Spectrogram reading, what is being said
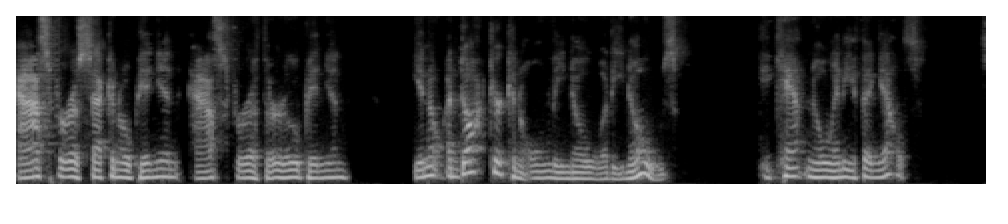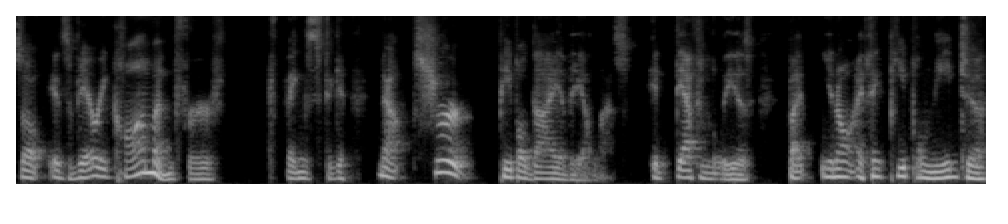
Ask for a second opinion, ask for a third opinion. You know, a doctor can only know what he knows. He can't know anything else. So it's very common for things to get. Now, sure, people die of ALS. It definitely is. But, you know, I think people need to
